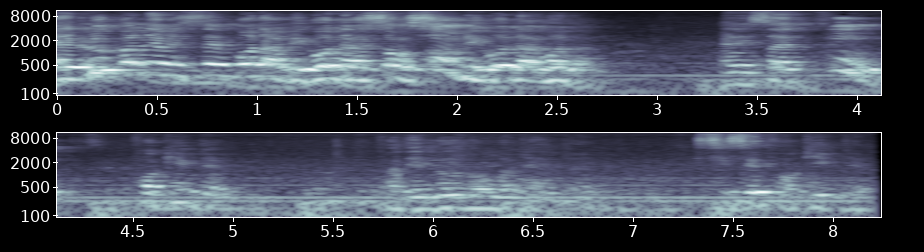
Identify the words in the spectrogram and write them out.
And he looked at them and said, Mother, behold thy son, son, behold thy mother. And he said, mm, Forgive them, for they don't know what they are doing. He said, Forgive them.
